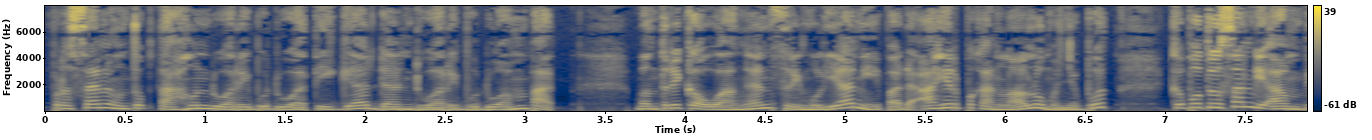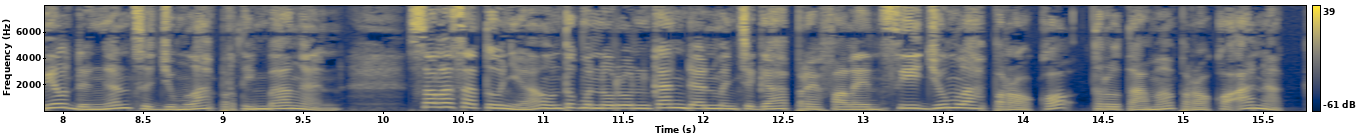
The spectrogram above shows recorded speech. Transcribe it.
persen untuk tahun 2023 dan 2024. Menteri Keuangan Sri Mulyani pada akhir pekan lalu menyebut keputusan diambil dengan sejumlah pertimbangan. Salah satunya untuk menurunkan dan mencegah prevalensi jumlah perokok, terutama perokok anak.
